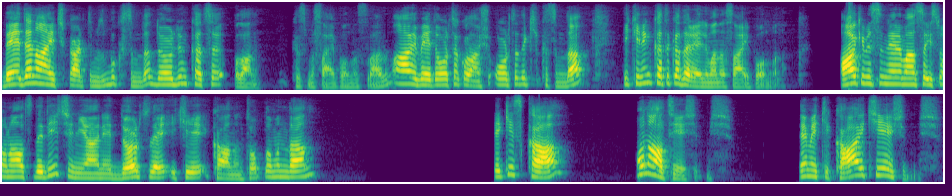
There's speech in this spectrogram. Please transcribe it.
B'den A'yı çıkarttığımız bu kısımda 4'ün katı olan kısmı sahip olması lazım. A ve B'de ortak olan şu ortadaki kısımda 2'nin katı kadar elemana sahip olmalı. A kümesinin eleman sayısı 16 dediği için yani 4 ile 2K'nın toplamından 8K 16'ya eşitmiş. Demek ki K 2'ye eşitmiş.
